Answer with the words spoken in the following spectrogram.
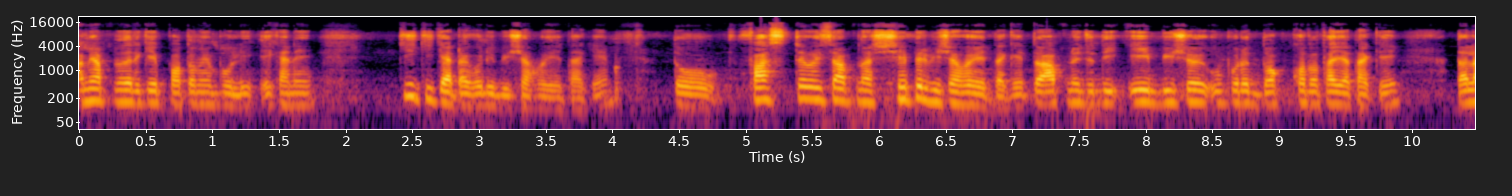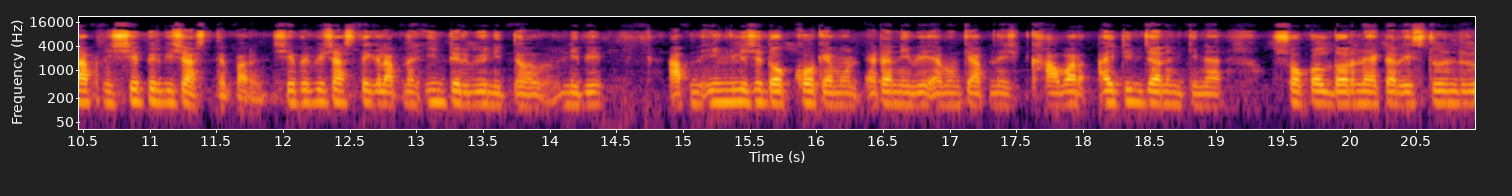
আমি আপনাদেরকে প্রথমে বলি, এখানে কি কি ক্যাটাগরি বিষয় হয়ে থাকে। তো ফার্স্টে হয়েছে আপনার শেপের বিষয় হয়ে থাকে। তো আপনি যদি এই বিষয়ের উপরে দক্ষতা থাইয়া থাকে, তাহলে আপনি শেপের বিষয় আসতে পারেন। শেপের বিষয় আসতে গেলে আপনার ইন্টারভিউ নিতে হবে, নিবে। আপনি ইংলিশে দক্ষ কেমন এটা নিবে এবং কি আপনি খাবার আইটেম জানেন কিনা, সকল ধরনের একটা রেস্টুরেন্টের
